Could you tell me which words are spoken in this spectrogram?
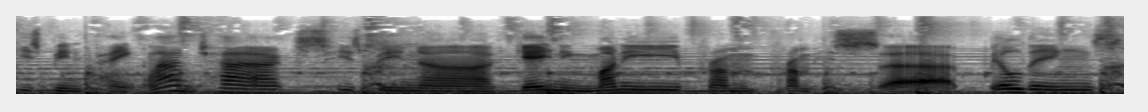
he's been paying land tax, he's been uh, gaining money from, from his uh, buildings,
